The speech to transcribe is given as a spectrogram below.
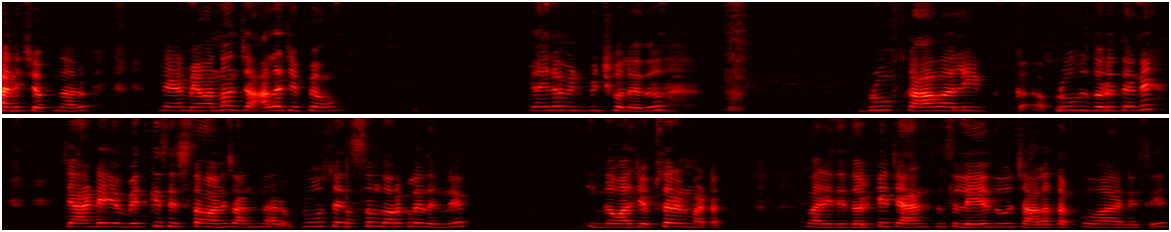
అని చెప్తున్నారు. నేను మేము అన్నాం చాలా చెప్పాము. అయినా వినిపించుకోలేదు. ప్రూఫ్ కావాలి ప్రూఫ్స్ దొరికితేనే జా- అంటే వెతికిసి ఇస్తాం అనేసి అంటున్నారు. ప్రూఫ్స్ అయితే అస్సలు దొరకలేదండి. ఇంకా వాళ్ళు చెప్తారనమాట మరి ఇది దొరికే ఛాన్సెస్ లేదు చాలా తక్కువ అనేసి.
